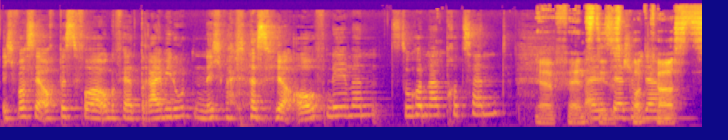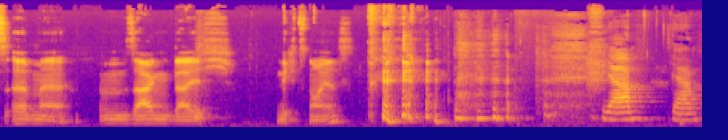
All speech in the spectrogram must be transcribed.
Ich wusste ja auch bis vor ungefähr drei Minuten nicht mal, dass wir aufnehmen zu 100 Prozent. Ja, Fans dieses ja Podcasts ähm, äh, sagen gleich nichts Neues. ja, ja,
